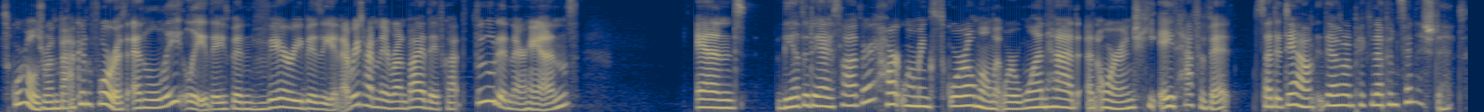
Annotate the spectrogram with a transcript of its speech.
squirrels run back and forth. And lately they've been very busy. And every time they run by, they've got food in their hands. And the other day I saw a very heartwarming squirrel moment where one had an orange. He ate half of it, set it down. The other one picked it up and finished it.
